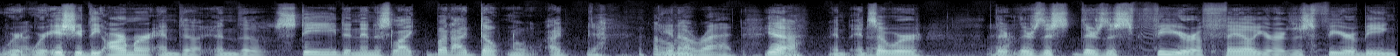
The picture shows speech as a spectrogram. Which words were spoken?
we're Right. we're issued the armor and the and the steed, and then it's like, but I don't know. I Yeah. I don't you know, how to ride. yeah, and and Yeah. so we're there. Yeah. There's this there's this fear of failure. This fear of being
